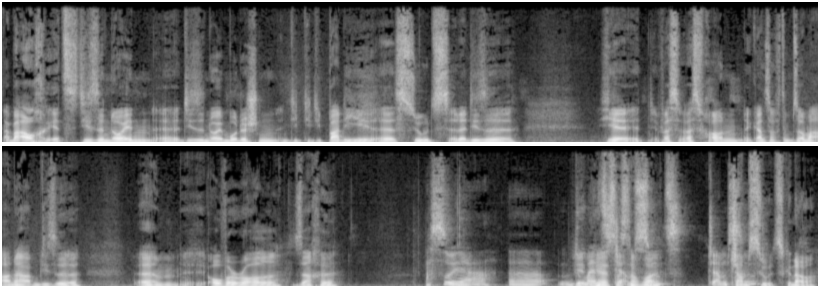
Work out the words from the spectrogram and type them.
Aber auch jetzt diese neuen, äh, diese neumodischen, die, die, die Body-Suits oder diese, hier, was, was Frauen ganz oft im Sommer anhaben, diese ähm, Overall-Sache. Ach so, ja. Äh, du Wie- wie meinst heißt das nochmal? Jumpsuits? Jumpsuit? Jumpsuits, genau.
